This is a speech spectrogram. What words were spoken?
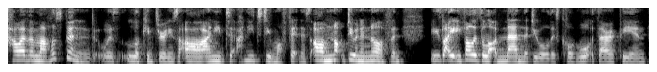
however, my husband was looking through and he's like, oh, I need to, I need to do more fitness. Oh, I'm not doing enough. And he's like, he follows a lot of men that do all this cold water therapy and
